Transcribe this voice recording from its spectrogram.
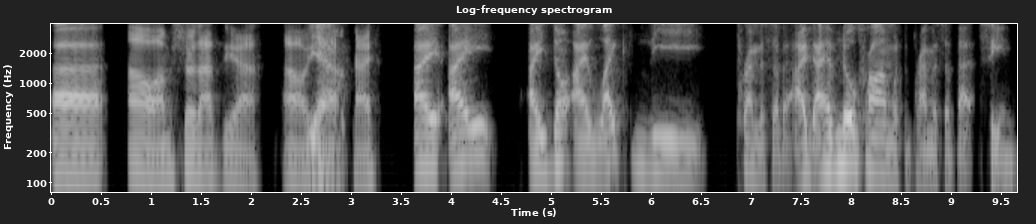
Uh Oh, I'm sure that's yeah. Oh yeah, Yeah. okay. I I I don't I like the premise of it. I, I have no problem with the premise of that scene.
